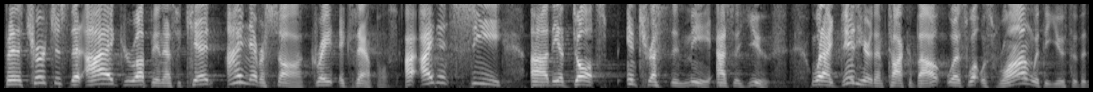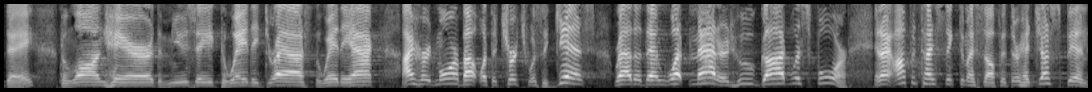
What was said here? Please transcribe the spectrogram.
But in the churches that I grew up in as a kid, I never saw great examples. I, I didn't see uh, the adults interested in me as a youth. What I did hear them talk about was what was wrong with the youth of the day the long hair, the music, the way they dress, the way they act. I heard more about what the church was against rather than what mattered, who God was for. And I oftentimes think to myself, if there had just been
